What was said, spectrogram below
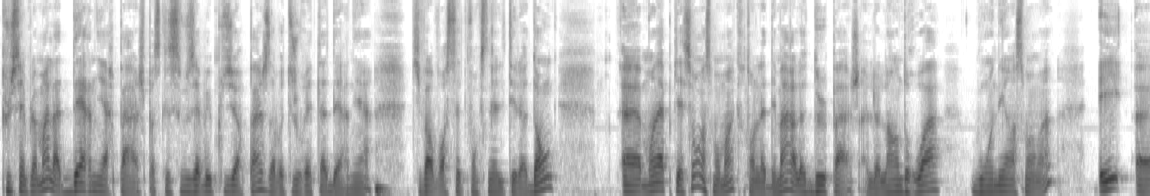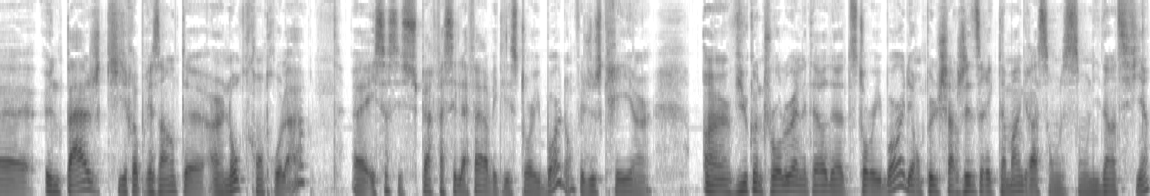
Plus simplement la dernière page. Parce que si vous avez plusieurs pages, ça va toujours être la dernière qui va avoir cette fonctionnalité-là. Donc, euh, mon application, en ce moment, quand on la démarre, elle a deux pages. Elle a l'endroit où on est en ce moment et une page qui représente un autre contrôleur. et ça, c'est super facile à faire avec les storyboards. On fait juste créer un, un view controller à l'intérieur de notre storyboard et on peut le charger directement grâce à son, identifiant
